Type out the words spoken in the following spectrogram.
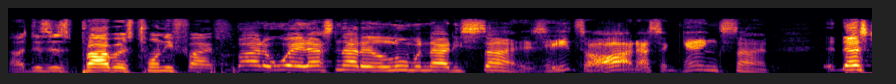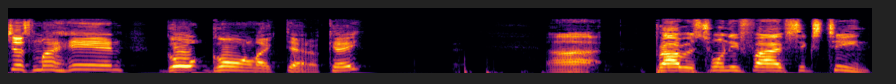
Uh, this is Proverbs 25. By the way, that's not an Illuminati sign. It's, it's oh, that's a gang sign. That's just my hand go, going like that. Okay. Uh, Proverbs 25, 16.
